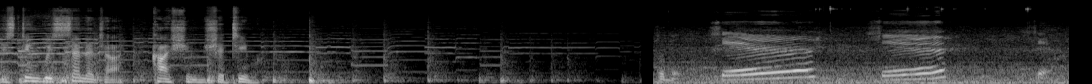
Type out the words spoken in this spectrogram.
Distinguished Senator Kashim Shettima. Share, share, share.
